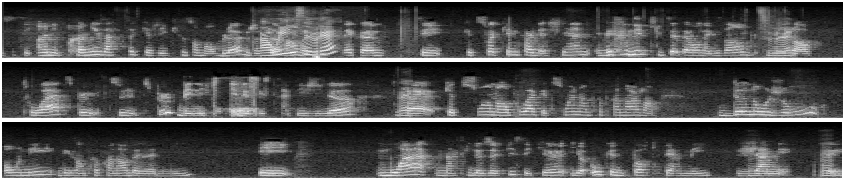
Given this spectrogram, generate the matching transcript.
c'est un des premiers articles que j'ai écrit sur mon blog. Ah oui, c'est vrai? comme, que tu sois Kim Kardashian, Véronique Cloutier était mon exemple. C'est vrai. Genre, toi, tu peux, tu, tu peux bénéficier de ces stratégies-là. Euh, que tu sois en emploi, que tu sois un entrepreneur, genre, de nos jours, on est des entrepreneurs de notre vie. Et moi, ma philosophie, c'est qu'il n'y a aucune porte fermée, jamais. Mm.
